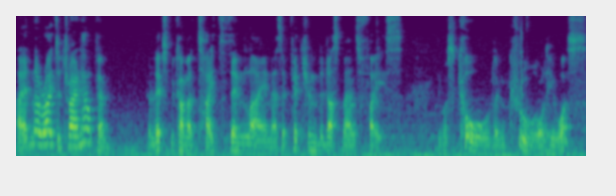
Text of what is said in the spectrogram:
I had no right to try and help him. Her lips become a tight, thin line as if picturing the dustman's face. He was cold and cruel, he was.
